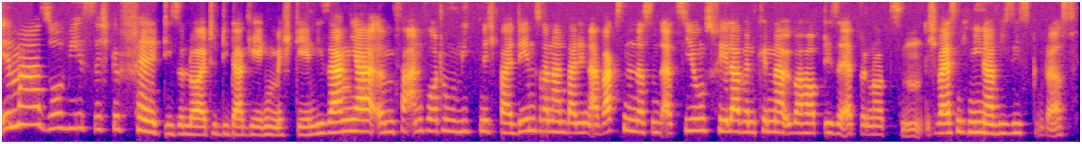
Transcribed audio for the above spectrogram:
immer so, wie es sich gefällt, diese Leute, die dagegen mich gehen. Die sagen ja, ähm, Verantwortung liegt nicht bei denen, sondern bei den Erwachsenen. Das sind Erziehungsfehler, wenn Kinder überhaupt diese App benutzen. Ich weiß nicht, Nina, wie siehst du das?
